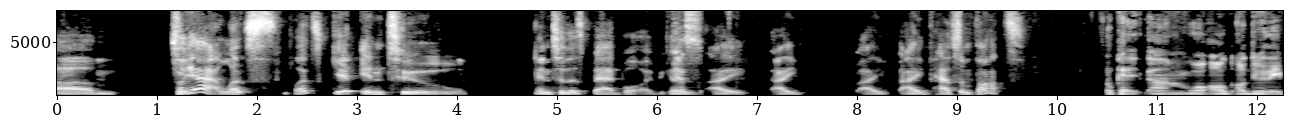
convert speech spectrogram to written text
um. So yeah, let's let's get into into this bad boy because yes. I I I I have some thoughts. Okay, um, well, I'll I'll do the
